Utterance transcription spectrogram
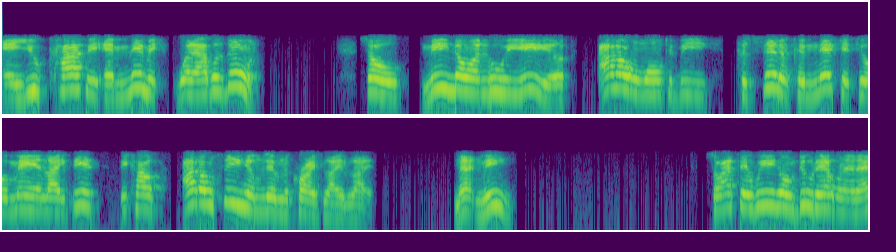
and you copied and mimicked what I was doing. So me knowing who he is, I don't want to be considered connected to a man like this because I don't see him living a Christ-like life. Not me. So I said we ain't gonna do that one, and I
